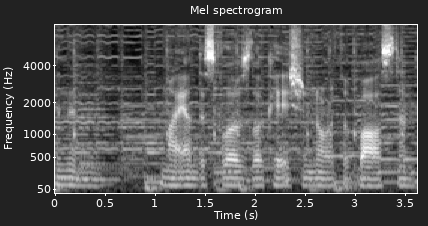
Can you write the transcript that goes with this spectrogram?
And then my undisclosed location north of Boston.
